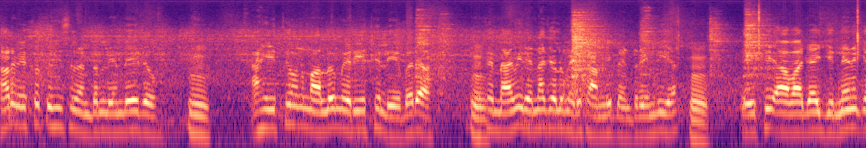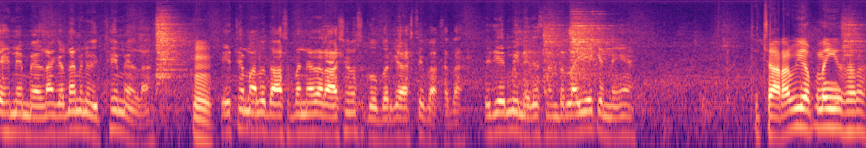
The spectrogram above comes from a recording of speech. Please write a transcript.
ਸਰ ਵੇਖੋ ਤੁਸੀਂ ਸਿਲੰਡਰ ਲੈਂਦੇ ਜੋ। ਹੂੰ। ਅਸੀਂ ਇੱਥੇ ਹੁਣ ਮੰਨ ਲਓ ਮੇਰੀ ਇੱਥੇ ਲੇਬਰ ਆ। ਇੱਥੇ ਮੈਂ ਵੀ ਰਹਿਣਾ ਚਲੋ ਮੇਰੀ ਫੈਮਿਲੀ ਪਿੰਡ ਰਹਿੰਦੀ ਆ। ਹੂੰ। ਤੇ ਇੱਥੇ ਆਵਾਜਾਈ ਜਿੰਨੇ ਨੇ ਕਿਸੇ ਨੇ ਮਿਲਣਾ ਕਹਿੰਦਾ ਮੈਨੂੰ ਇੱਥੇ ਹੀ ਮਿਲਣਾ। ਹੂੰ। ਇੱਥੇ ਮੰਨ ਲਓ 10 ਬੰਦਿਆਂ ਦਾ ਰਾਸ਼ਨ ਉਸ ਗੋਬਰ ਗੈਸ ਤੇ ਵਕਦਾ ਤੇ ਜੇ ਮਹੀਨੇ ਦੇ ਸਿਲੰਡਰ ਲਾਈਏ ਕਿੰਨੇ ਆ? ਤੇ ਚਾਰਾ ਵੀ ਆਪਣਾ ਹੀ ਹੈ ਸਾਰਾ।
